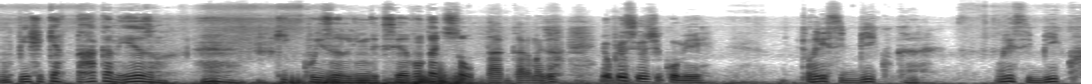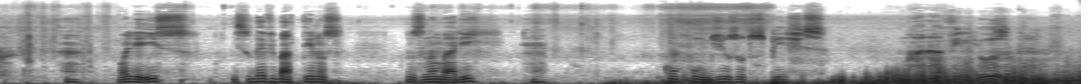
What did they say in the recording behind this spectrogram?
Um peixe que ataca mesmo. Que coisa linda que você é vontade de soltar, cara, mas eu, eu preciso te comer. Olha esse bico, cara. Olha esse bico. Olha isso. Isso deve bater nos, nos lambari. Confundir os outros peixes. Maravilhoso, cara.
